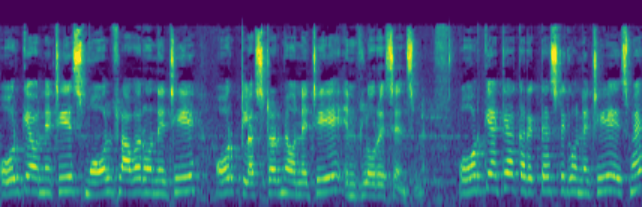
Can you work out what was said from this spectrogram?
और क्या होने चाहिए? स्मॉल फ्लावर होने चाहिए और क्लस्टर में होने चाहिए इन्फ्लोरेसेंस में। और क्या क्या करेक्टरिस्टिक होने चाहिए इसमें?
